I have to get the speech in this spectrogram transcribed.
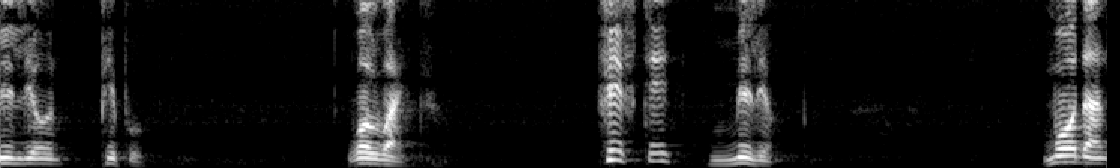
million people worldwide. 50 million. More than,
